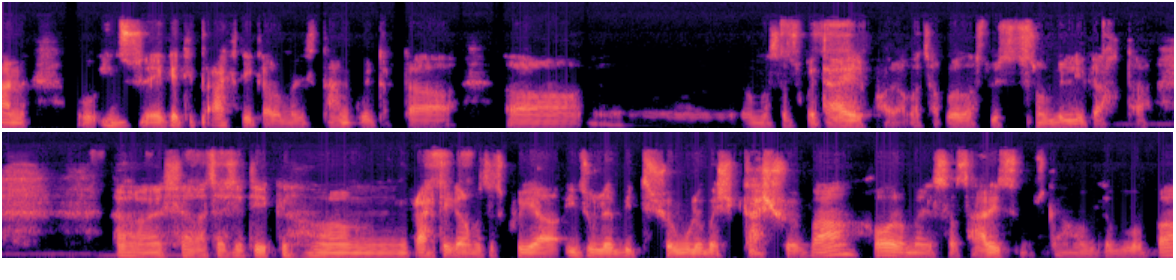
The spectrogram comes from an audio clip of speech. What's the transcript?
ან ეგეთი პრაქტიკა, რომელიც დამკვიდრდა რომელსაც უკვე დაერქვა რაღაცა ყველასთვის ცნობილი გახდა. აა რაღაც ესეთი პრაქტიკა, რომელსაც ქვია იძულებით შვებულებაში გაშვება, ხო, რომელსაც არის განმავლობა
